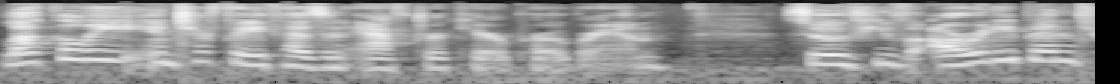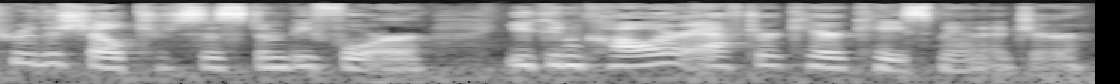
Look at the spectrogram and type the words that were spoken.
Luckily, Interfaith has an aftercare program. So if you've already been through the shelter system before, you can call our aftercare case manager.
